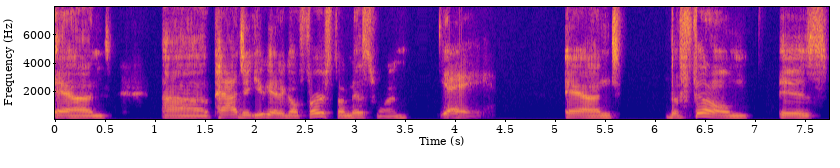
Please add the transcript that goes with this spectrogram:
And uh, Paget, you get to go first on this one. Yay. And the film is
